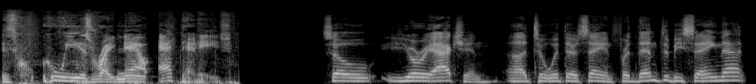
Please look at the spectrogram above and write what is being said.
is who he is right now at that age. So your reaction uh, to what they're saying, for them to be saying that,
